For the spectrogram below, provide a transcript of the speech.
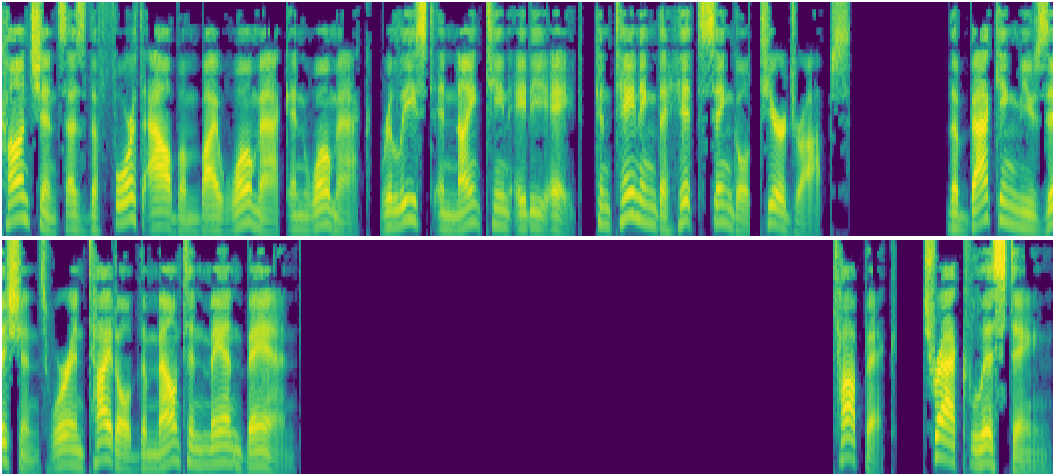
Conscience is the fourth album by Womack and Womack, released in 1988, containing the hit single Teardrops. The backing musicians were entitled the Mountain Man Band. Topic: Track listing.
